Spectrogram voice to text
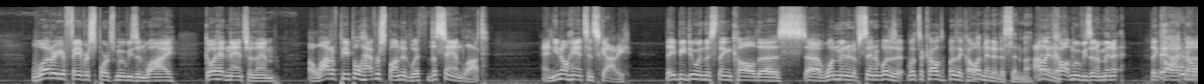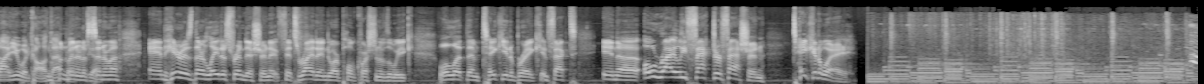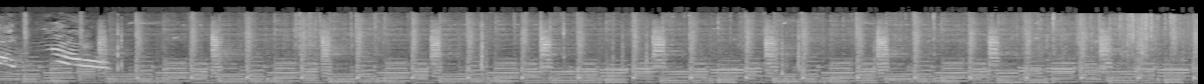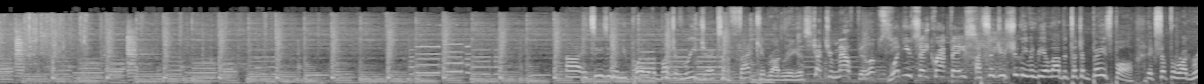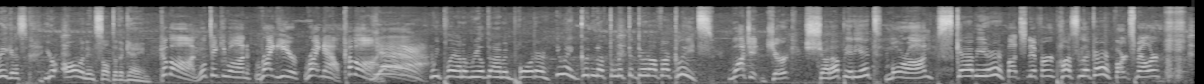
What are your favorite sports movies and why? Go ahead and answer them. A lot of people have responded with The Sandlot. And you know Hanson Scotty. They'd be doing this thing called uh, uh, One Minute of Cinema. What is it? What's it called? What do they call One it? One Minute of cinema. I like to call it movies in a minute. They call Yeah, I don't know uh, why you would call it that. one but minute of yeah. cinema. And here is their latest rendition. It fits right into our poll question of the week. We'll let them take you to break. In fact, in a O'Reilly Factor fashion, take it away. Play with a bunch of rejects and a fat kid, Rodriguez. Shut your mouth, Phillips. What do you say, crap face? I said you shouldn't even be allowed to touch a baseball. Except for Rodriguez, you're all an insult to the game. Come on, we'll take you on right here, right now. Come on. Yeah! We play on a real diamond, Porter. You ain't good enough to lick the dirt off our cleats. Watch it, jerk. Shut up, idiot. Moron. Scab eater. Butt sniffer. Puss licker. Fart smeller.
